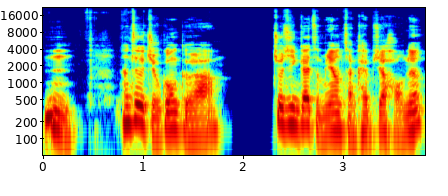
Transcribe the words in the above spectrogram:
嗯，那这个九宫格啊，究竟该怎么样展开比较好呢？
